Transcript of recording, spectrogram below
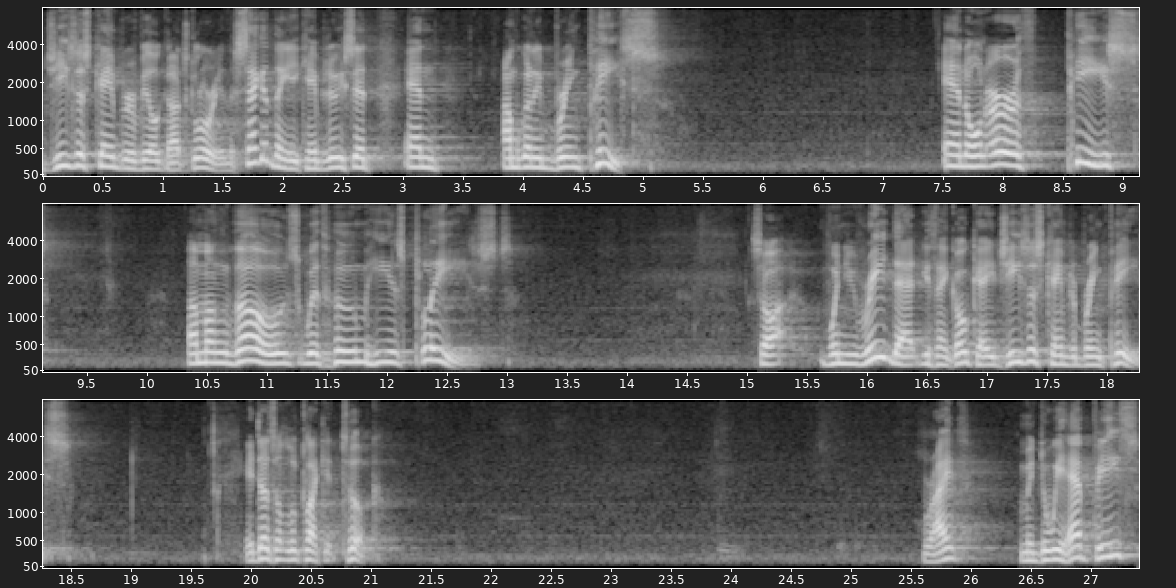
Jesus came to reveal God's glory. And the second thing he came to do, he said, and I'm going to bring peace. And on earth, peace among those with whom he is pleased. So when you read that, you think, okay, Jesus came to bring peace. It doesn't look like it took. Right? I mean, do we have peace?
